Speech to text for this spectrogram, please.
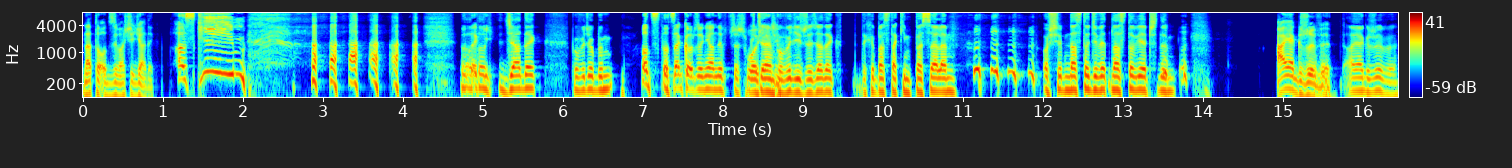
Na to odzywa się dziadek. A z kim? No taki- dziadek, powiedziałbym, Mocno zakorzeniony w przeszłości. chciałem powiedzieć, że dziadek chyba z takim peselem XVIII-XIX wiecznym, A jak żywy. a jak żywy.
